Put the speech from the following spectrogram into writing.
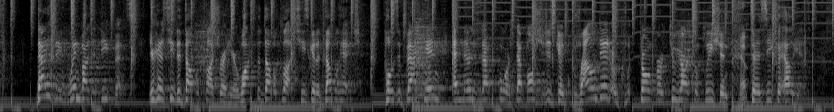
That is a win by the defense. You're gonna see the double clutch right here. Watch the double clutch. He's gonna double hitch, pulls it back in, and there's that force. That ball should just get grounded or thrown for a two-yard completion Yep. to Ezekiel Elliott.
